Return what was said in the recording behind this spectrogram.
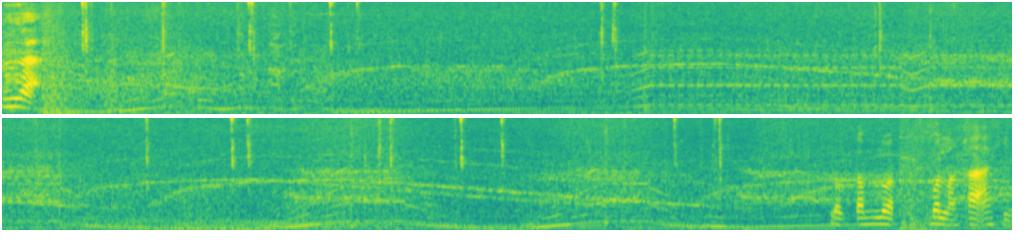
เอื้อ หลบตำรวจบนหลังคาอาคี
